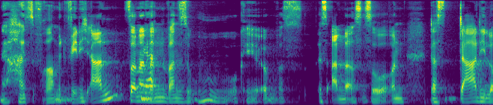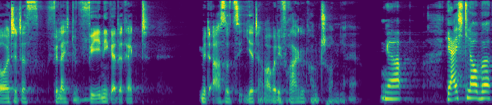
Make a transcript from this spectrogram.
eine heiße Frau mit wenig an, sondern Ja. dann waren sie so, uh, okay, irgendwas ist anders so. Und dass da die Leute das vielleicht weniger direkt mit assoziiert haben. Aber die Frage kommt schon, ja, ja. Ja. Ja, ich glaube,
